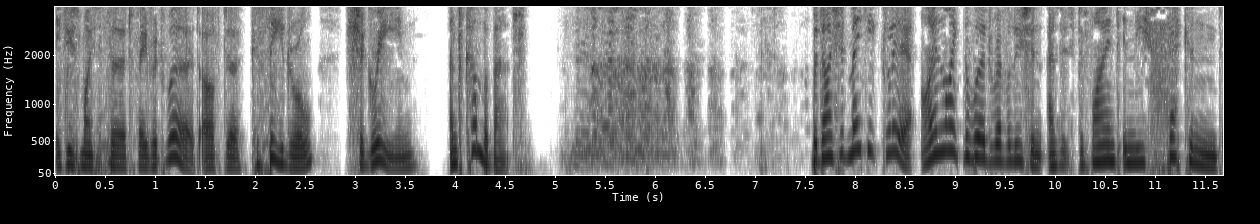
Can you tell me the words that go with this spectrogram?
It is my third favourite word after cathedral, chagrine, and Cumberbatch. but I should make it clear, I like the word revolution as it's defined in the second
